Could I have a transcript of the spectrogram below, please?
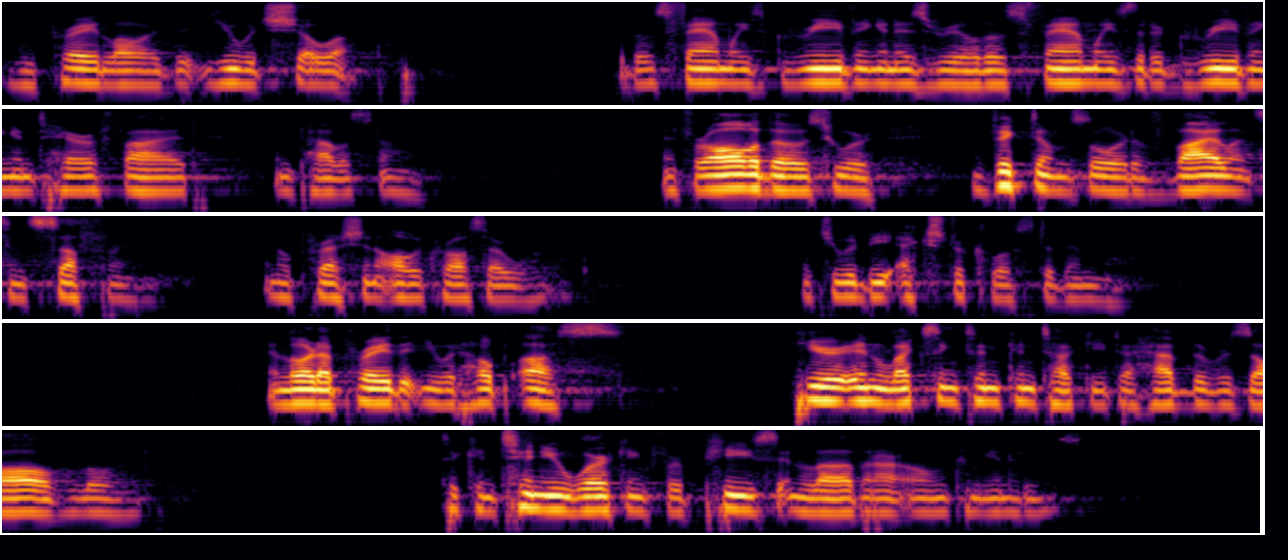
And we pray, Lord, that you would show up for those families grieving in Israel, those families that are grieving and terrified in Palestine. And for all of those who are victims, Lord, of violence and suffering and oppression all across our world, that you would be extra close to them now. And Lord, I pray that you would help us here in Lexington, Kentucky, to have the resolve, Lord, to continue working for peace and love in our own communities.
